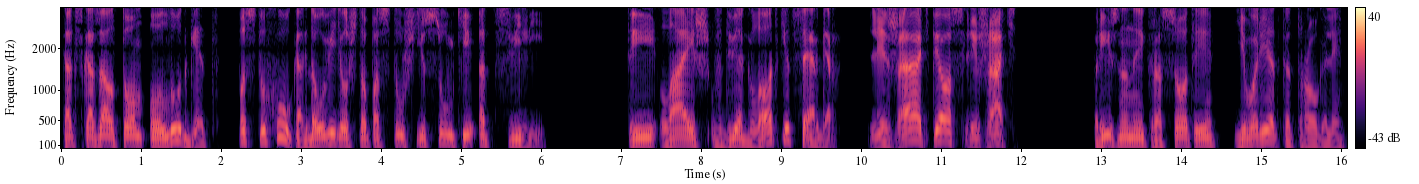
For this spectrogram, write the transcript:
как сказал Том О'Лудгет, пастуху, когда увидел, что пастушьи сумки отцвели. «Ты лаешь в две глотки, Цербер?» «Лежать, пес, лежать!» Признанные красоты его редко трогали,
